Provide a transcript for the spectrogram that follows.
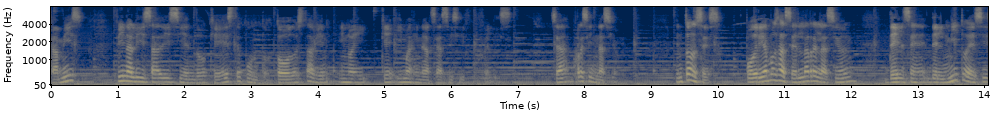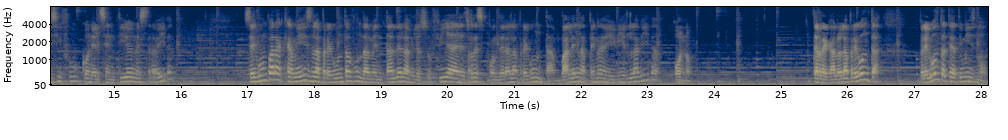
Camus finaliza diciendo que este punto todo está bien y no hay que imaginarse a Sísifo feliz. O sea, resignación. Entonces, podríamos hacer la relación del, mito de Sísifo con el sentido de nuestra vida? Según para Camus, la pregunta fundamental de la filosofía es responder a la pregunta, ¿vale la pena vivir la vida o no? Te regalo la pregunta, pregúntate a ti mismo.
